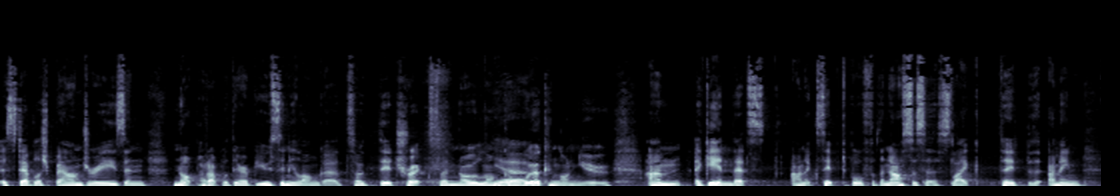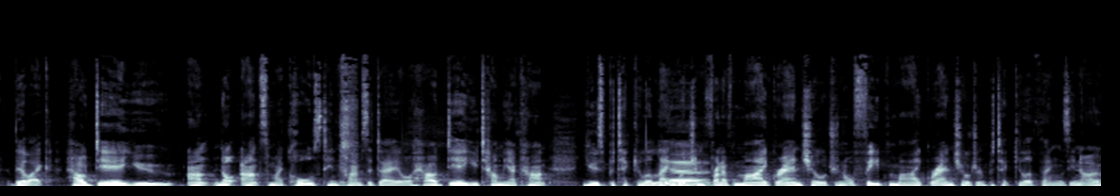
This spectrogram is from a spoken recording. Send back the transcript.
establish boundaries and not put up with their abuse any longer. So their tricks are no longer Yeah. working on you. Um, again, that's unacceptable for the narcissist. Like they, I mean, they're like, "How dare you not answer my calls ten times a day?" or "How dare you tell me I can't use particular language Yeah. in front of my grandchildren or feed my grandchildren particular things?" You know,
